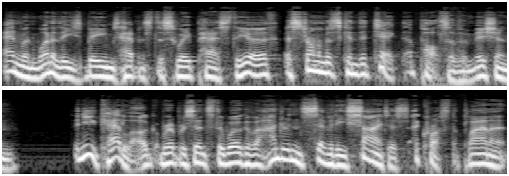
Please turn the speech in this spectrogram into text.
And when one of these beams happens to sweep past the Earth, astronomers can detect a pulse of emission. The new catalogue represents the work of 170 scientists across the planet.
